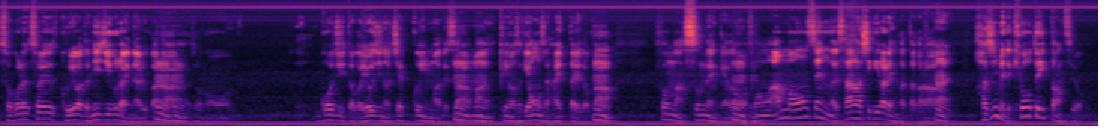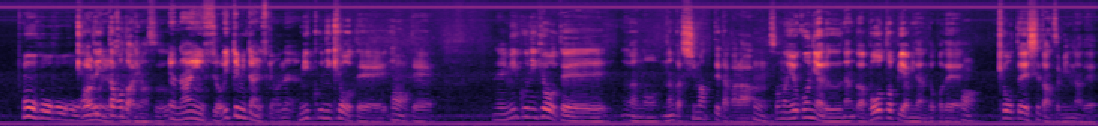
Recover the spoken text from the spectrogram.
そこでそれ食い終わったら2時ぐらいになるから、うんうん。その5時とか4時のチェックインまでさ、うんうん。まあ、城崎温泉入ったりとか、そんなんすんねんけど、うんうん。そのあんま温泉街探しきられへんかったから、はい。初めて京都行ったんですよ。ほうほうほうほう。京都行ったことあります？いやないんすよ。行ってみたいんですけどね。三国京亭行って、で三国京亭あのなんか閉まってたから、うん。その横にあるなんかボートピアみたいなとこであ京亭してたんですよみんなで。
